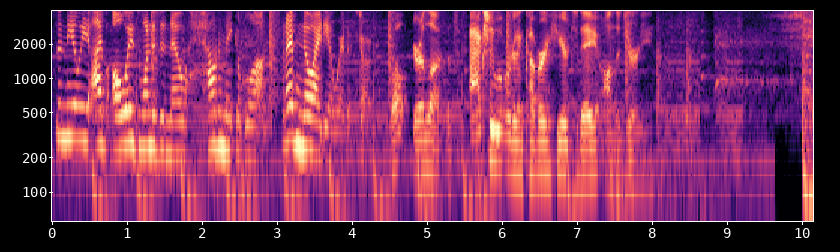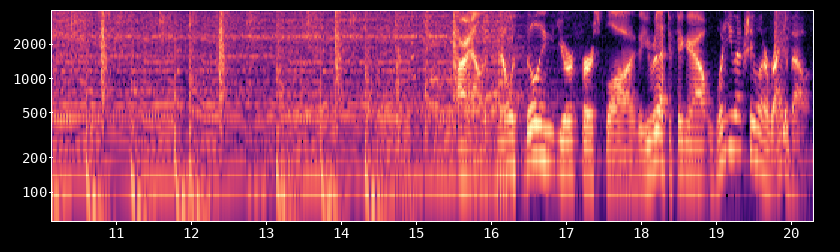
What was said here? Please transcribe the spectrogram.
So Neely, I've always wanted to know how to make a blog, but I have no idea where to start. Well, you're in luck. That's actually what we're gonna cover here today on The Journey. All right, Alex, now with building your first blog, you really have to figure out what do you actually want to write about?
